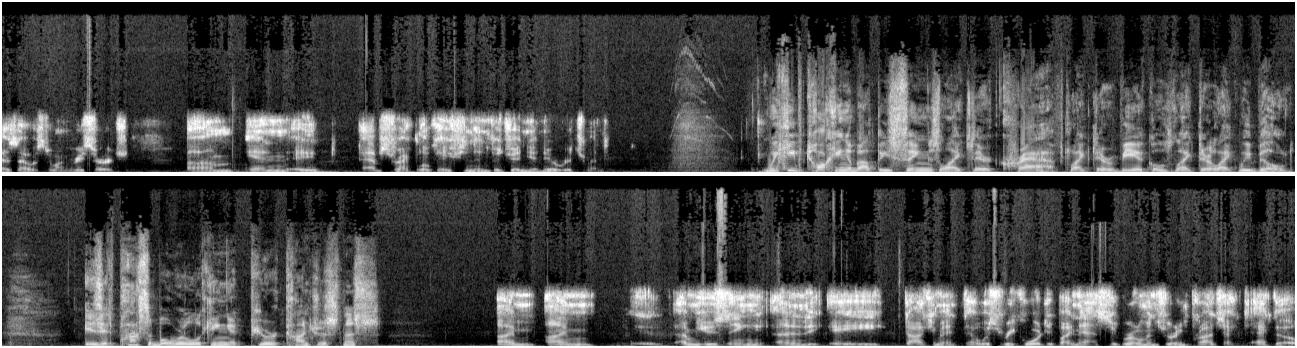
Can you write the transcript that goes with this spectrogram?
as I was doing research um, in a abstract location in Virginia near Richmond. We keep talking about these things like they're craft, like they're vehicles, like they're like we build. Is it possible we're looking at pure consciousness I'm I'm I'm using a, a document that was recorded by NASA Grumman during Project Echo,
